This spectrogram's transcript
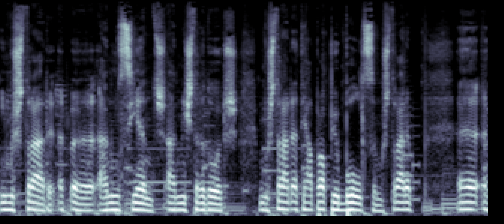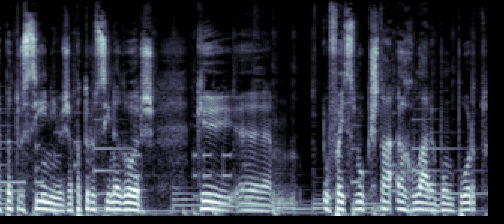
e mostrar a, a, a anunciantes, a administradores, mostrar até à própria bolsa, mostrar a, a patrocínios, a patrocinadores que uh, o Facebook está a rolar a bom porto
